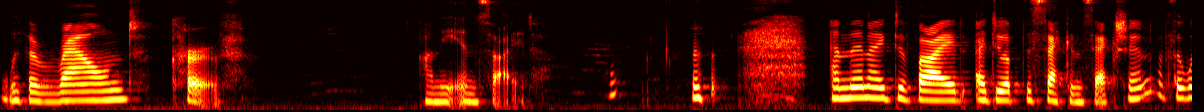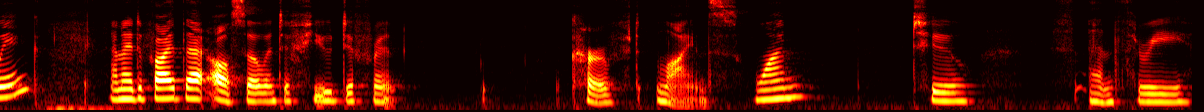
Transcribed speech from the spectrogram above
with a round curve on the inside. and then I divide, I do up the second section of the wing, and I divide that also into a few different curved lines. One, two, and three,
